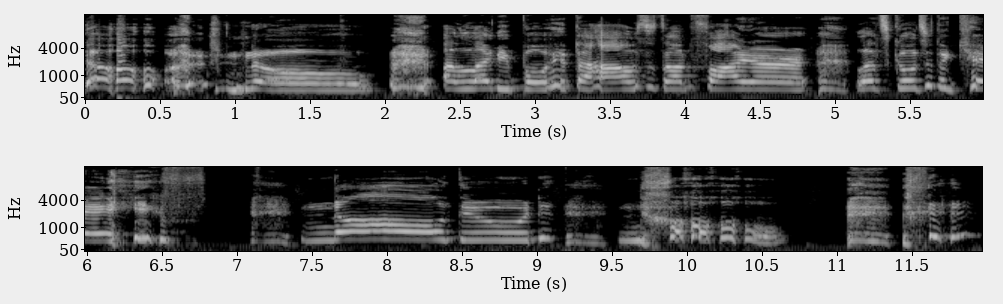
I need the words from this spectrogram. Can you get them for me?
no, no. A lightning bolt hit the house, it's on fire. Let's go to the cave. No, dude, no.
